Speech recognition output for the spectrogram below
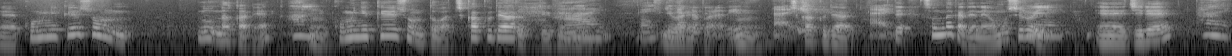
えーコミュニケーションの中で、はい、うん、コミュニケーションとは知覚であるっていうふうに言われて、ところです、うんはい。知覚である。はい。でその中でね面白い、はい。えー事例はい。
